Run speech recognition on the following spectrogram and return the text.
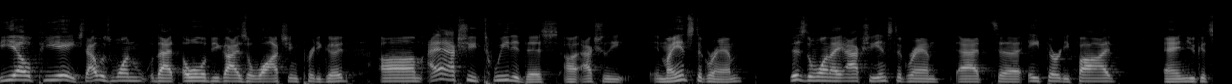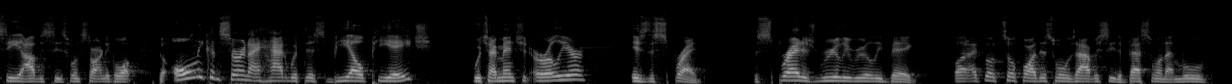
BLPH, that was one that all of you guys are watching pretty good. Um, I actually tweeted this uh, actually in my Instagram. This is the one I actually Instagrammed at uh, 8:35, and you could see obviously this one's starting to go up. The only concern I had with this BLPH, which I mentioned earlier, is the spread. The spread is really really big, but I thought so far this one was obviously the best one that moved.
